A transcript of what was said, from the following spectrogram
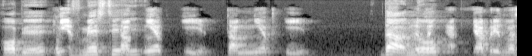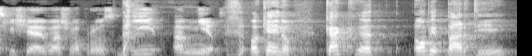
обе нет, вместе? Там и... нет и, там нет и. Да, но... Это, я, я предвосхищаю ваш вопрос. Да. И там нет. Окей, okay, ну как э, обе партии,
